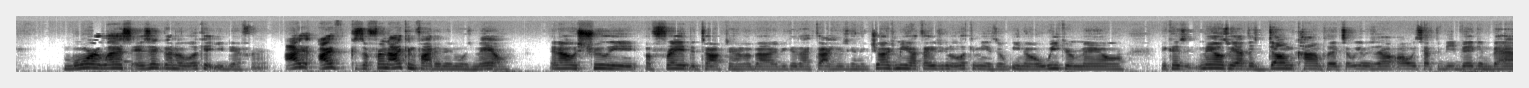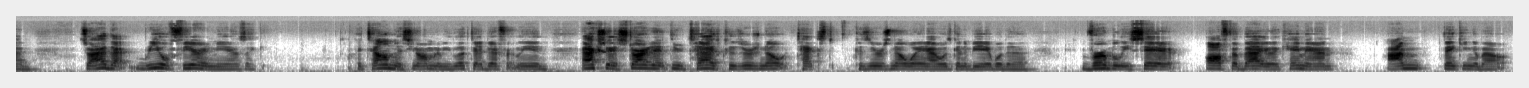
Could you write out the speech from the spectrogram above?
more or less isn't gonna look at you different. I I because the friend I confided in was male. And I was truly afraid to talk to him about it because I thought he was going to judge me. I thought he was going to look at me as a you know a weaker male because males we have this dumb complex that we always always have to be big and bad. So I had that real fear in me. I was like, if I tell him this, you know, I'm going to be looked at differently. And actually, I started it through text because there's no text because there's no way I was going to be able to verbally say it off the bat. You're like, hey man, I'm thinking about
